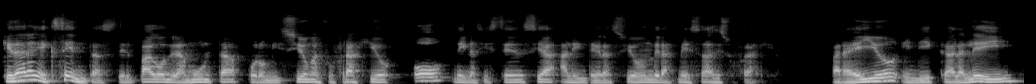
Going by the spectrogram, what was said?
quedaran exentas del pago de la multa por omisión al sufragio o de inasistencia a la integración de las mesas de sufragio. Para ello, indica la ley,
